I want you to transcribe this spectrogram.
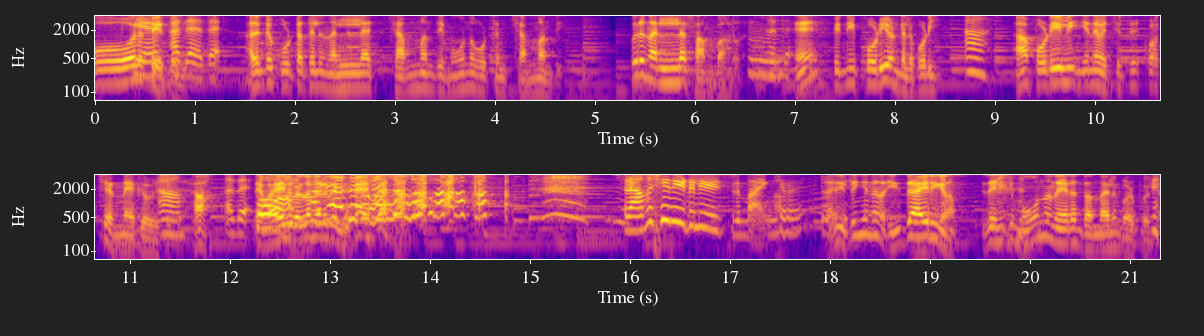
പോലത്തെ ഇഡലി. അതിന്റെ കൂട്ടത്തിൽ നല്ല ചമ്മന്തി മൂന്ന് കൂട്ടം ചമ്മന്തി. ഒരു നല്ല സാമ്പാർ. ഏഹ് ഏ പിന്നെ ഈ പൊടിയുണ്ടല്ലോ പൊടി. ആ. ആ പൊടിയിൽ ഇങ്ങനെ വെച്ചിട്ട് കുറച്ച് എണ്ണയൊക്കെ ഒഴിച്ചിട്ട്. വായിൽ വെള്ളം വരുന്നില്ലേ? രാമശ്ശേരി ഇഡലി കഴിച്ചിട്ട് ഭയങ്കര ഇതിങ്ങനെ ഇതായിരിക്കണം. ഇത് എനിക്ക് മൂന്ന് നേരം തന്നാലും കുഴപ്പമില്ല.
